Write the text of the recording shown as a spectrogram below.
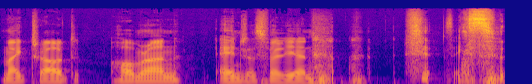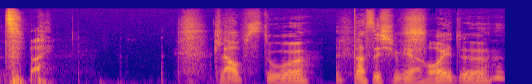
Mike Trout, Home Run. Angels verlieren. 6 zu 2. Glaubst du, dass ich mir heute,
